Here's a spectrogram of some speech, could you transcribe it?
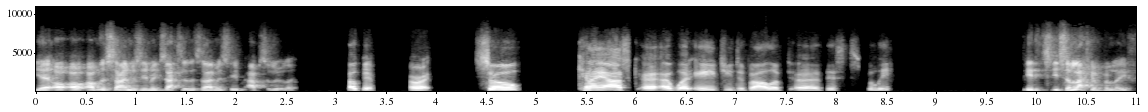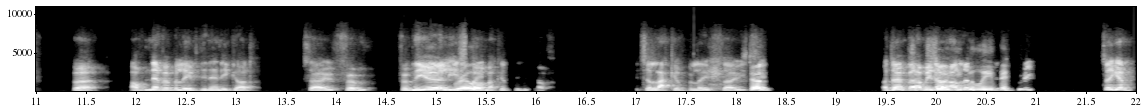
yeah. I, I'm the same as him. Exactly the same as him. Absolutely. Okay. All right. So, can I ask uh, at what age you developed uh, this belief? It's it's a lack of belief, but I've never believed in any god. So from from the earliest Really? time I can think of, it's a lack of belief. So, it's, So- I don't. I mean, so I, I believe the Greek. Say again.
